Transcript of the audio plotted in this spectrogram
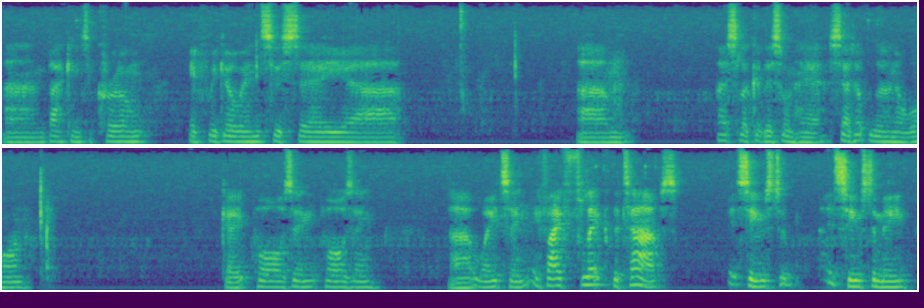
And back into Chrome. If we go into say uh, um, let's look at this one here. Setup learner 1 okay pausing pausing uh, waiting. If I flick the tabs it seems to it seems to mean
